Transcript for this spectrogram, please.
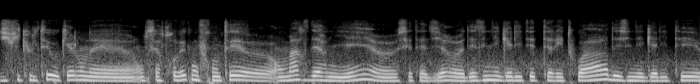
difficultés auxquelles on est, on s'est retrouvé confronté euh, en mars dernier, euh, c'est-à-dire des inégalités de territoire, des inégalités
